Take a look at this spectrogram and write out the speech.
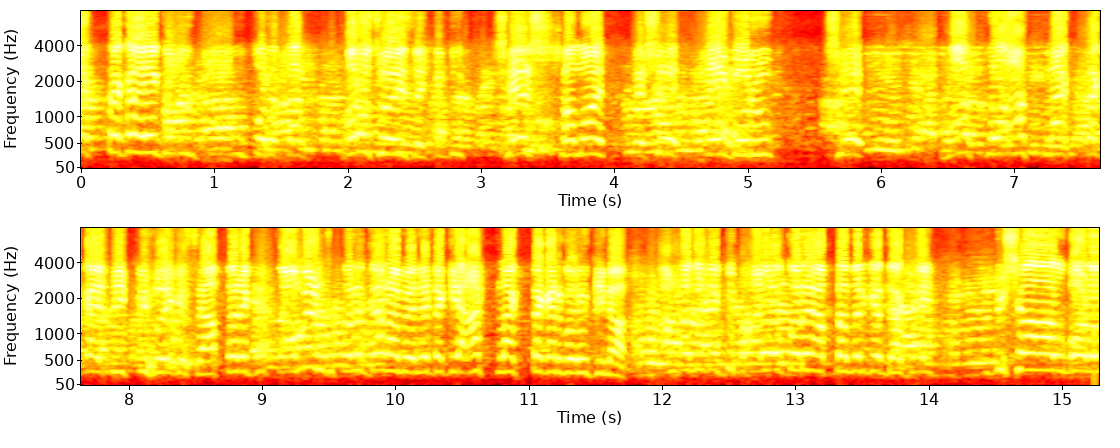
লাখ টাকা এই গরুর উপরে তার খরচ হয়েছে, কিন্তু শেষ সময় এসে এই গরু এটা কি আট লাখ টাকার গরু কিনা? একটু ভালো করে আপনাদেরকে বিশাল বড়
